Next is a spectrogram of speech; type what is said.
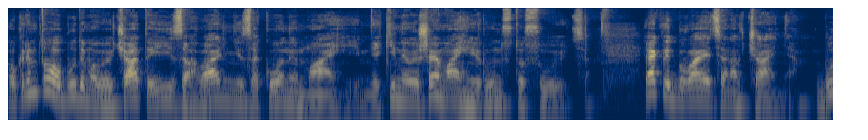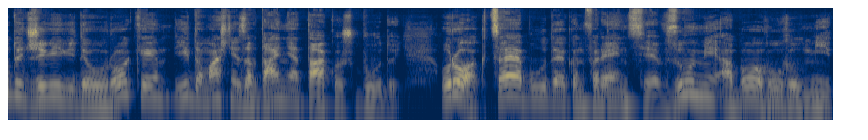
Окрім того, будемо вивчати і загальні закони магії, які не лише магії рун стосуються. Як відбувається навчання? Будуть живі відеоуроки і домашні завдання також будуть. Урок це буде конференція в Zoom або Google Meet.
